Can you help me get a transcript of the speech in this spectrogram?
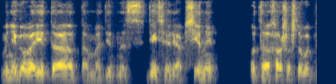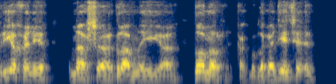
мне говорит а, там один из деятелей общины, вот а, хорошо, что вы приехали, наш а, главный донор, как бы благодетель,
